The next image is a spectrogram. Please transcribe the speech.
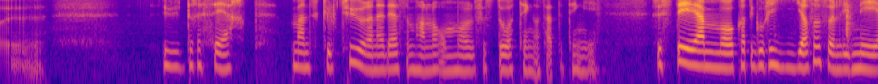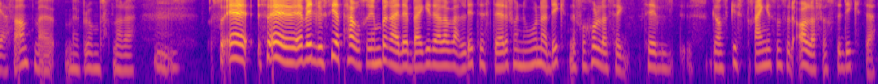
øh, udressert. Mens kulturen er det som handler om å forstå ting og sette ting i system og kategorier, sånn som Linné, sant, med, med blomstene og det. Mm. Så, jeg, så jeg, jeg, vil jo si at her hos Rimbereid er begge deler veldig til stede, for noen av diktene forholder seg til ganske strenge, sånn som det aller første diktet.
